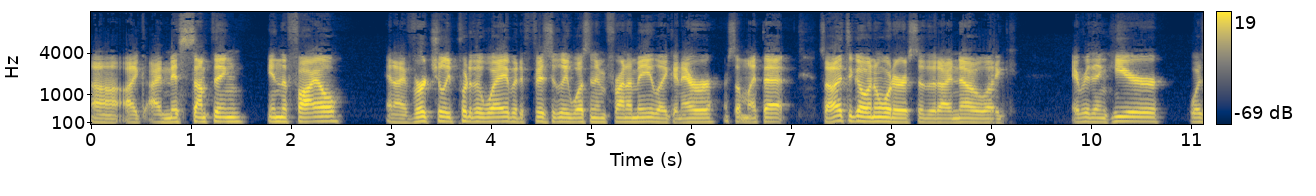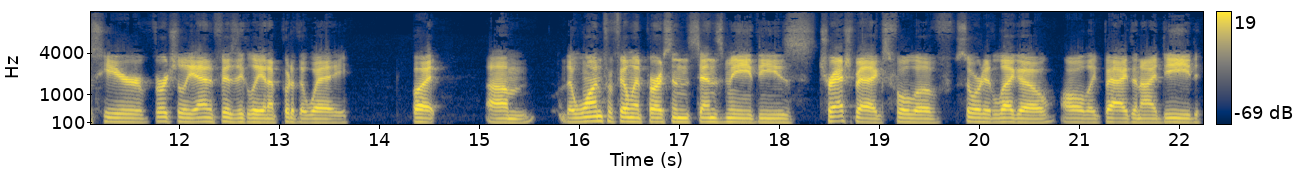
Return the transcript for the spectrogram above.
uh, like I missed something in the file and I virtually put it away, but it physically wasn't in front of me, like an error or something like that. So I like to go in order so that I know like everything here was here virtually and physically, and I put it away. But um, the one fulfillment person sends me these trash bags full of sorted Lego, all like bagged and ID'd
